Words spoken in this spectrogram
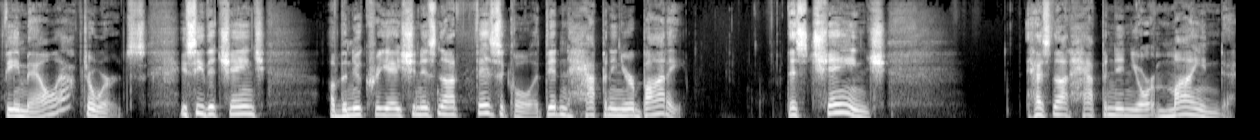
female afterwards. You see, the change of the new creation is not physical, it didn't happen in your body. This change has not happened in your mind.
